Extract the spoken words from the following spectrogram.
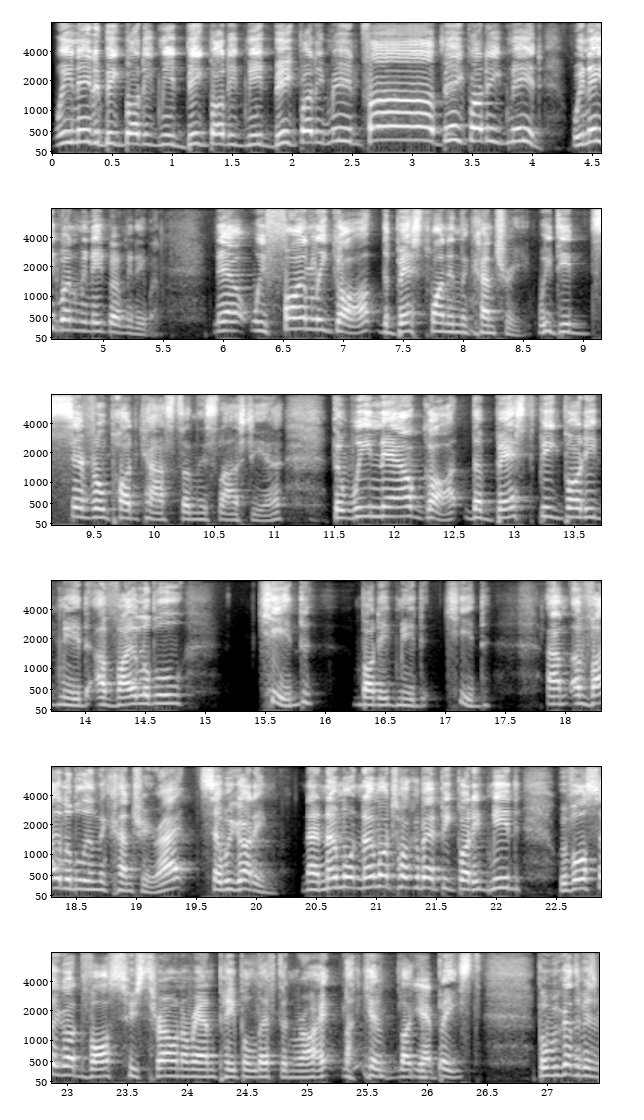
we need a big bodied mid, big bodied mid, big bodied mid, far, big bodied mid. We need one, we need one, we need one. Now, we finally got the best one in the country. We did several podcasts on this last year that we now got the best big bodied mid available kid, bodied mid kid, um, available in the country, right? So we got him. No, no more, no more talk about big bodied mid. We've also got Voss, who's throwing around people left and right like a like a beast. But we've got the best.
